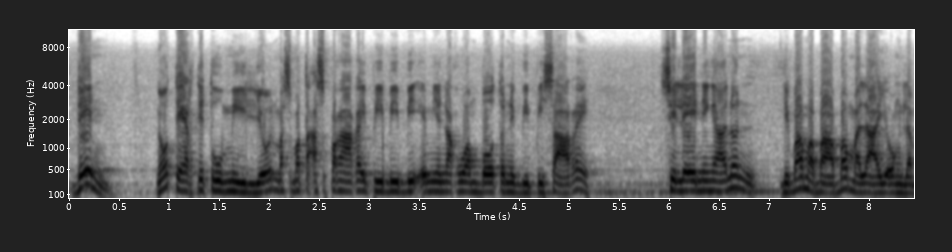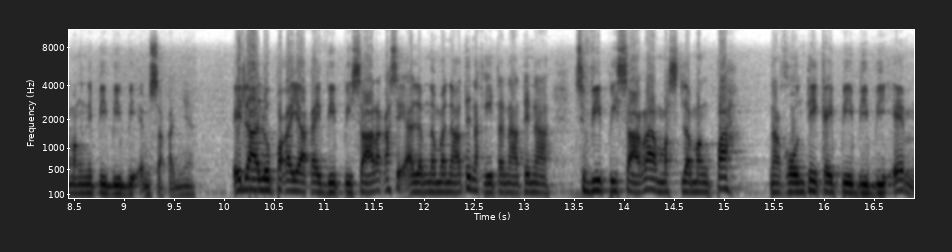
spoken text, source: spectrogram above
din. No, 32 million, mas mataas pa nga kay PBBM yung nakuha ang boto ni VP Sara eh. Si Lenny nga nun, 'di ba, mababa, malayo ang lamang ni PBBM sa kanya. Eh lalo pa kaya kay VP Sara kasi alam naman natin, nakita natin na si VP Sara mas lamang pa ng konti kay PBBM.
